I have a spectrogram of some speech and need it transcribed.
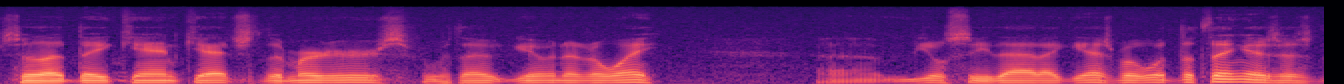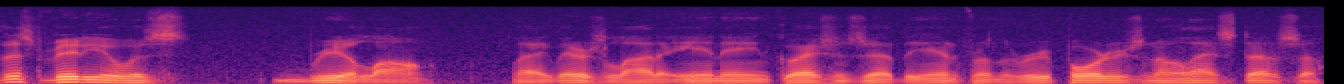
so that they can catch the murderers without giving it away. Um, you'll see that, I guess. But what the thing is, is this video was real long. Like there's a lot of inane questions at the end from the reporters and all that stuff. So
